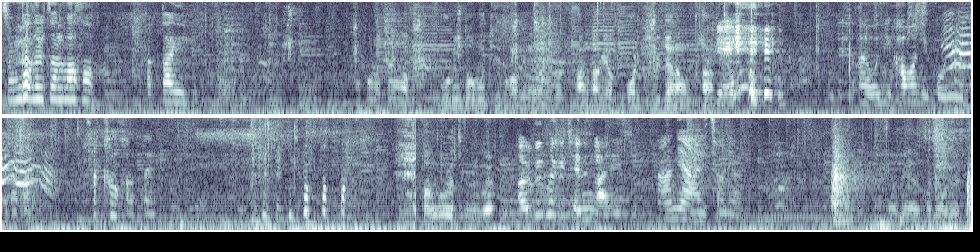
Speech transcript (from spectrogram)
중간을 잘라서 가까이. 태영아 몸이 너무 뒤로 가게 되면서 장각이 머리 길게 나온다. 예. 아니 언니 가만히 있고 언니 옆에다가 착하고 가까이 방송으로 찍는 거야? 얼굴 크기 재는 거 아니지? 아니야 아니 전혀 아니야 나중에 사진 올릴 때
